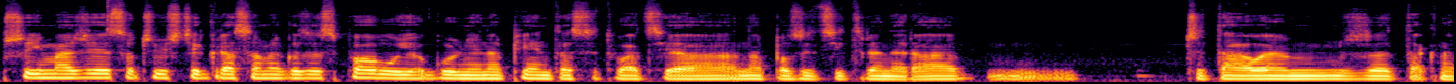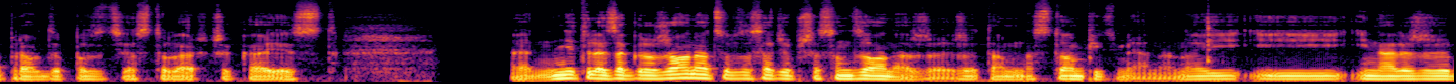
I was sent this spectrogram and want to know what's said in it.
przy Imazie jest oczywiście gra samego zespołu i ogólnie napięta sytuacja na pozycji trenera. Czytałem, że tak naprawdę pozycja Stolarczyka jest e, nie tyle zagrożona, co w zasadzie przesądzona, że, że tam nastąpi zmiana. No i, i, i należy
